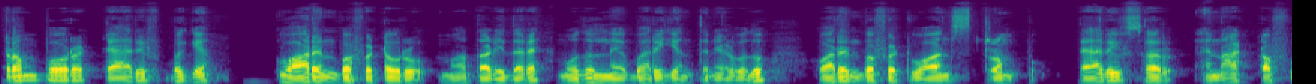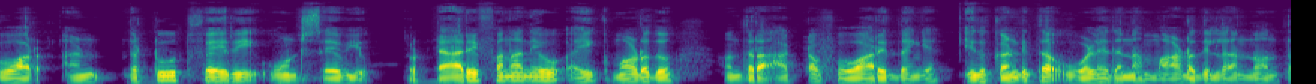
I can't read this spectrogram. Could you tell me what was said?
ಟ್ರಂಪ್ ಅವರ ಟ್ಯಾರಿಫ್ ಬಗ್ಗೆ ವಾರೆನ್ ಬಫೆಟ್ ಅವರು ಮಾತಾಡಿದ್ದಾರೆ. ಮೊದಲನೇ ಬಾರಿಗೆ ಅಂತ ಹೇಳ್ಬೋದು. Warren Buffett warns Trump tariffs are an act of war and the tooth fairy won't save you tariff ಅನ್ನ ನೀವು ಐಕ್ ಮಾಡೋದು ಒಂಥರ ಆಕ್ಟ್ ಆಫ್ ವಾರ್ ಇದ್ದಂಗೆ. ಇದು ಖಂಡಿತ ಒಳ್ಳೇದನ್ನ ಮಾಡೋದಿಲ್ಲ ಅನ್ನುವಂತ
